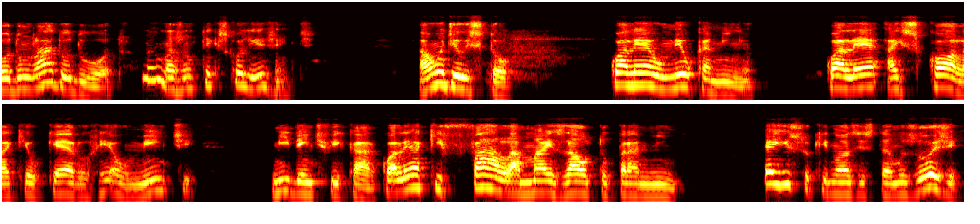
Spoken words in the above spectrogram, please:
ou de um lado ou do outro. Não, nós vamos ter que escolher, gente. Aonde eu estou? Qual é o meu caminho? qual é a escola que eu quero realmente me identificar? Qual é a que fala mais alto para mim? É isso que nós estamos hoje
